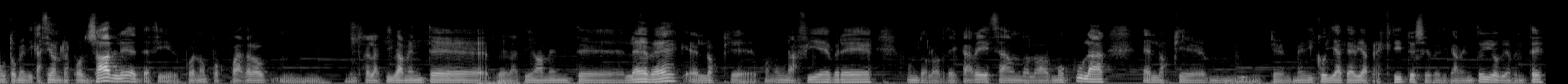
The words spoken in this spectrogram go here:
automedicación responsable, es decir, bueno, pues cuadros mm, relativamente, relativamente leves, en los que una fiebre, un dolor de cabeza, un dolor muscular, en los que, mm, el médico ya te había prescrito ese medicamento y obviamente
